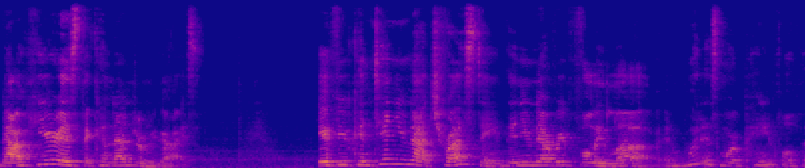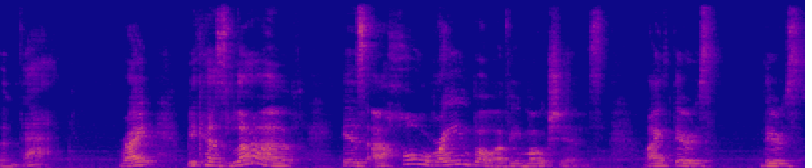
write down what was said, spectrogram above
Now, here is the conundrum, you guys. If you continue not trusting, then you never fully love. And what is more painful than that? Right? Because love is a whole rainbow of emotions. Like there's there's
